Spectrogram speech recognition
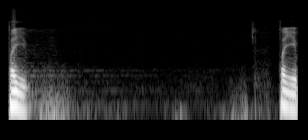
طيب. طيب.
